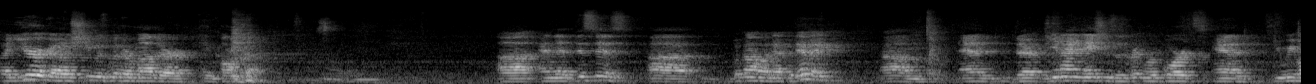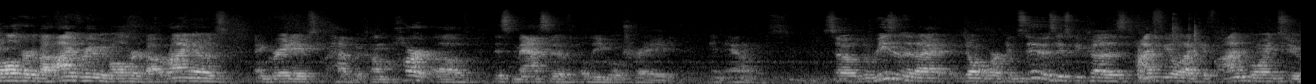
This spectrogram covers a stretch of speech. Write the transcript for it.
a year ago she was with her mother in Congo. Uh, and that this is uh, become an epidemic, um, and the, the United Nations has written reports, and we've all heard about ivory, we've all heard about rhinos, and great apes have become part of this massive illegal trade in animals. So the reason that I don't work in zoos is because I feel like if I'm going to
